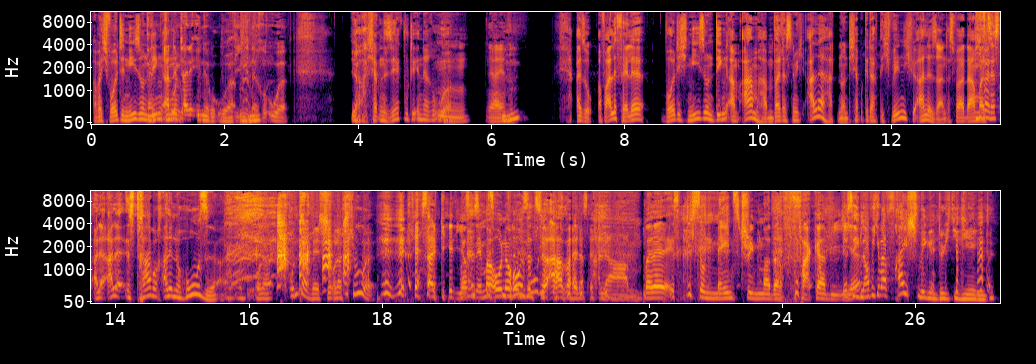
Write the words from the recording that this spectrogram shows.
Aber ich wollte nie so ein Dein, Ding du an und dem. deine innere Uhr. Die innere Uhr. Ja. Ich habe eine sehr gute innere Uhr. Mhm. Ja, ja. Mhm. Also auf alle Fälle wollte ich nie so ein Ding am Arm haben, weil das nämlich alle hatten. Und ich habe gedacht, ich will nicht für alle sein. Das war Wie damals. war das alle, alle, es tragen auch alle eine Hose oder Unterwäsche oder Schuhe. Deshalb geht Jochen immer ohne Hose Logik, zur Arbeit. das alle haben? Weil er ist nicht so ein Mainstream-Motherfucker wie Deswegen ihr. laufe ich immer freischwingend durch die Gegend.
